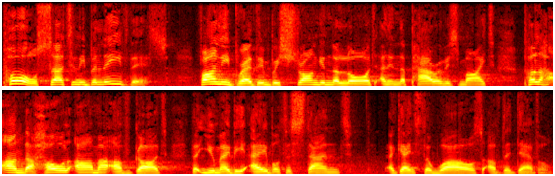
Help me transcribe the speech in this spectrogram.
Paul certainly believed this. Finally, brethren, be strong in the Lord and in the power of his might. Pull on the whole armor of God that you may be able to stand against the wiles of the devil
